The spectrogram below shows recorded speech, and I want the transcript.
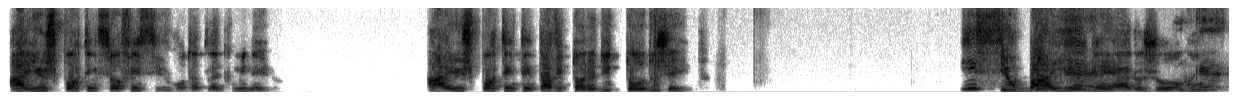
aí o esporte tem que ser ofensivo contra o Atlético Mineiro. Aí o esporte tem que tentar a vitória de todo jeito. E se o Bahia porque, ganhar o jogo. Porque,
